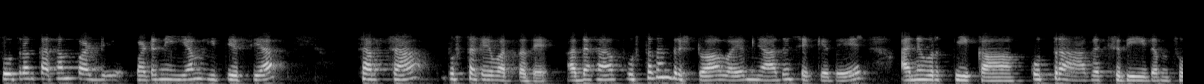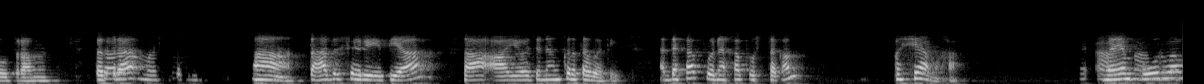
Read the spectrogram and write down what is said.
सूत्रं कथं पठि पठनीयम् इत्यस्य चर्चा पुस्तके वर्तते। अतः पुस्तकं दृष्ट्वा वयं ज्ञातुं शक्यते अनुवृत्ति का कुत्र आगच्छति इदं सूत्रं? तत्र तादृशरीत्या सा आयोजनं कृतवती। अतः पुनः पुस्तकं पश्यामः। वयं पूर्वं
